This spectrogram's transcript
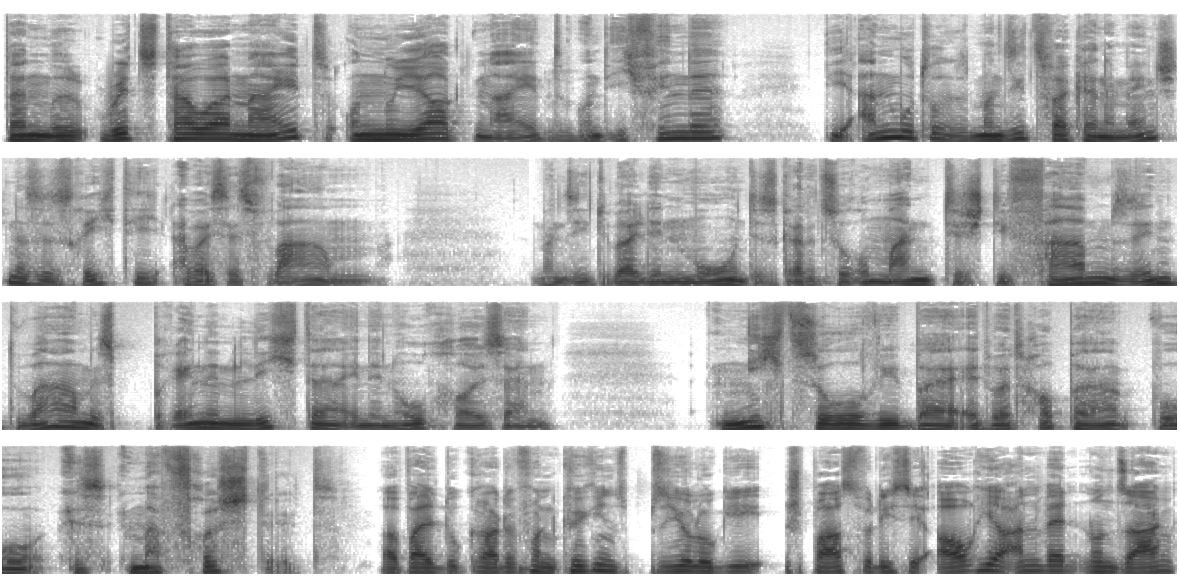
dann Ritz Tower Night und New York Night. Mhm. Und ich finde, die Anmutung, man sieht zwar keine Menschen, das ist richtig, aber es ist warm. Man sieht überall den Mond, es ist geradezu romantisch. Die Farben sind warm, es brennen Lichter in den Hochhäusern. Nicht so wie bei Edward Hopper, wo es immer fröstelt. Weil du gerade von Küchenpsychologie sprachst, würde ich sie auch hier anwenden und sagen,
